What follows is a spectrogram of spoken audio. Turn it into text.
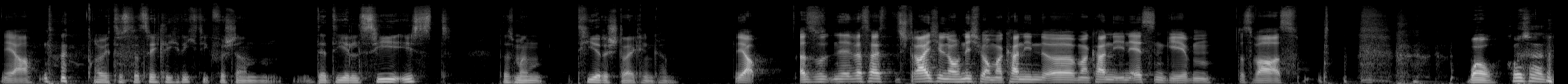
Ja. Habe ich das tatsächlich richtig verstanden? Der DLC ist, dass man Tiere streicheln kann. Ja. Also, ne, was heißt streicheln noch nicht mal? Man kann ihn, äh, man kann ihn Essen geben. Das war's. Wow. Großartig.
